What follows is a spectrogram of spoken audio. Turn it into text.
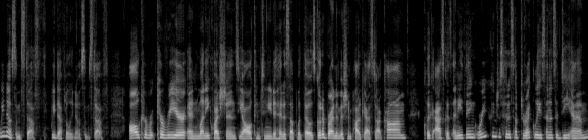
we know some stuff. We definitely know some stuff. All car- career and money questions, y'all continue to hit us up with those. Go to brownambitionpodcast.com, click ask us anything, or you can just hit us up directly, send us a DM.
